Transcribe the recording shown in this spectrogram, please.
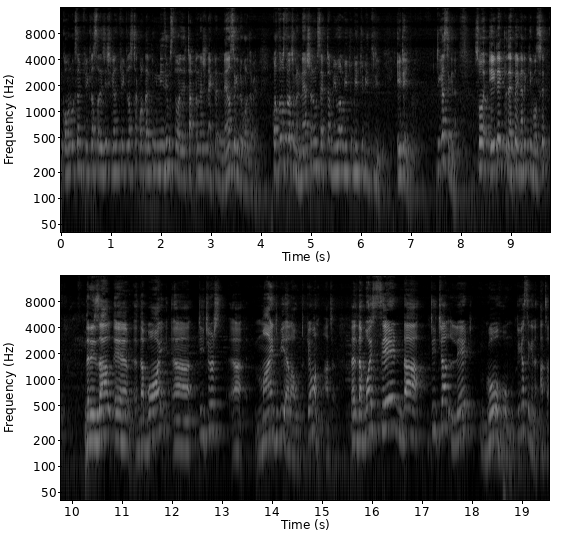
কমন বক্সে আমি ফ্রি ক্লাসটা দিয়েছি সেখানে ফ্রি ক্লাসটা করতে তুমি নিজে বুঝতে পারো যে চারটা ন্যাশন একটা ন্যানো সেকেন্ডে করা যাবে কত বুঝতে পারছ ন্যাশন হচ্ছে একটা V one V two V two V three এটাই ঠিক আছে কিনা সো এইটা একটু দেখো এখানে কি বলছে the result the boy teachers might be allowed কেমন আচ্ছা। তাহলে the boy set the teacher let go home ঠিক আছে কিনা? আচ্ছা।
